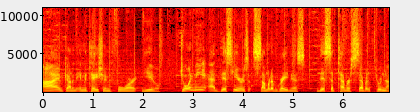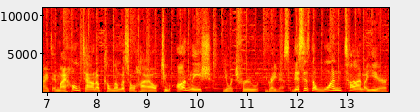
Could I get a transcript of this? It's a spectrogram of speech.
I've got an invitation for you. Join me at this year's Summit of Greatness this September 7th through 9th in my hometown of Columbus, Ohio, to unleash your true greatness. This is the one time a year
